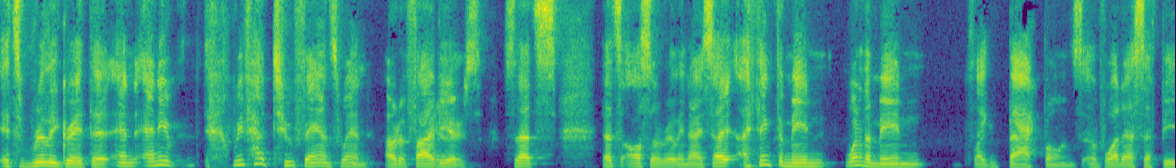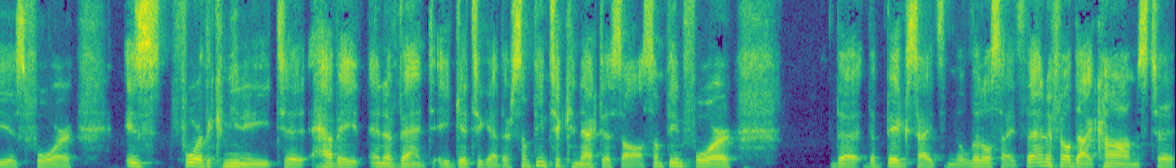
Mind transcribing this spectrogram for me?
it's really great that and any we've had two fans win out of five yeah. years. So that's that's also really nice. I, I think the main one of the main like backbones of what SFB is for is for the community to have a an event, a get together, something to connect us all, something for the the big sites and the little sites, the NFL.coms to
